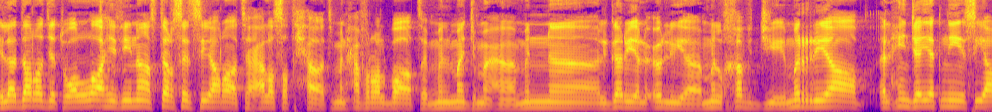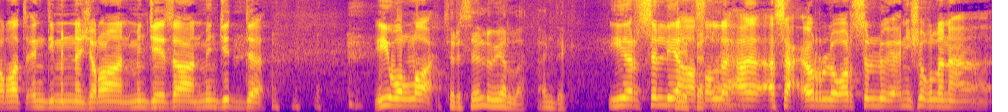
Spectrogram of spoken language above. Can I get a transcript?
إلى درجة والله في ناس ترسل سياراتها على سطحات من حفر الباطن من المجمعة من آه، القرية العليا من الخفجي من الرياض. الحين جايتني سيارات عندي من نجران من جيزان من جدة. إي والله. ترسل له يلا عندك. يرسل لي أصلح اسعر له أرسل له يعني شغلنا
